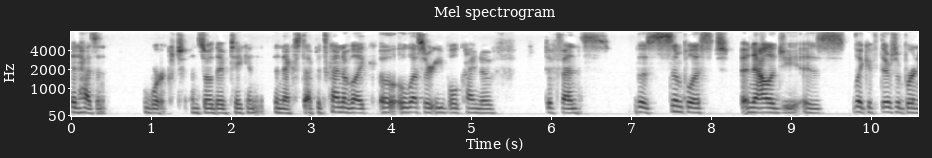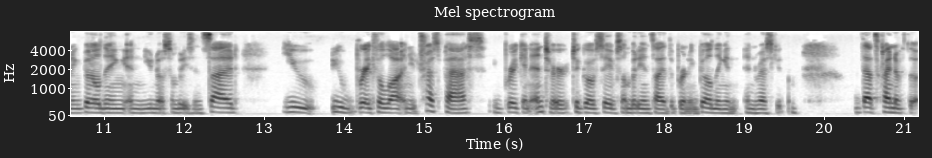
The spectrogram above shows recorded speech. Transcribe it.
it hasn't worked. And so they've taken the next step. It's kind of like a, a lesser evil kind of defense. The simplest analogy is like if there's a burning building and you know somebody's inside, you you break the law and you trespass, you break and enter to go save somebody inside the burning building and, and rescue them that's kind of the,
